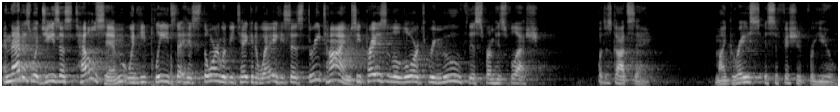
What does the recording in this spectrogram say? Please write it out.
And that is what Jesus tells him when he pleads that his thorn would be taken away. He says three times, he prays to the Lord to remove this from his flesh. What does God say? My grace is sufficient for you,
